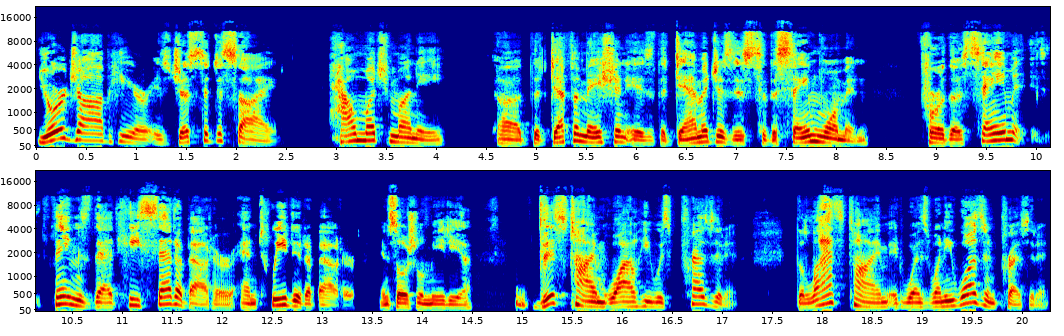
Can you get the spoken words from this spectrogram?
your job here is just to decide how much money uh, the defamation is, the damages is to the same woman for the same things that he said about her and tweeted about her in social media, this time while he was president. The last time it was when he wasn't president.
